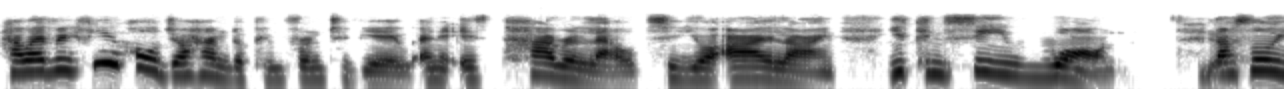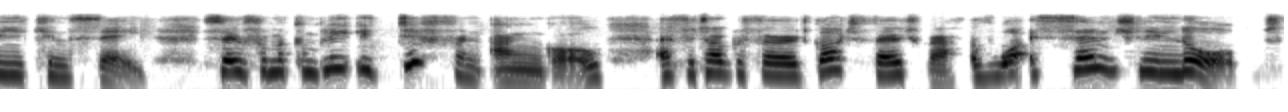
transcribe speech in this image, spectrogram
However, if you hold your hand up in front of you and it is parallel to your eye line, you can see one. Yeah. That's all you can see. So, from a completely different angle, a photographer had got a photograph of what essentially looked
